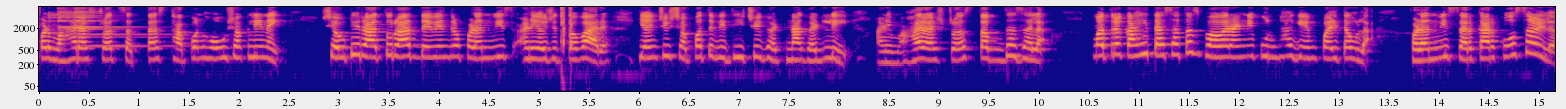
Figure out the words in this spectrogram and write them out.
पण महाराष्ट्रात सत्ता स्थापन होऊ शकली नाही. शेवटी रातोरात देवेंद्र फडणवीस आणि अजित पवार यांची शपथविधीची घटना घडली आणि महाराष्ट्र स्तब्ध झाला. मात्र काही तासातच पवारांनी पुन्हा गेम पलटवला. फडणवीस सरकार कोसळलं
